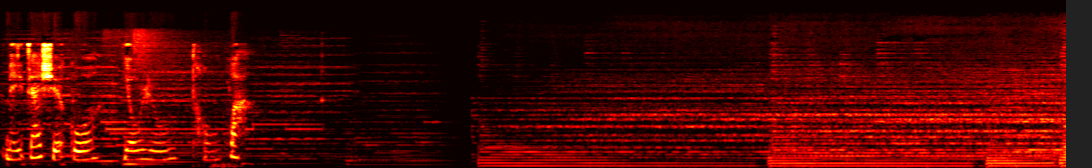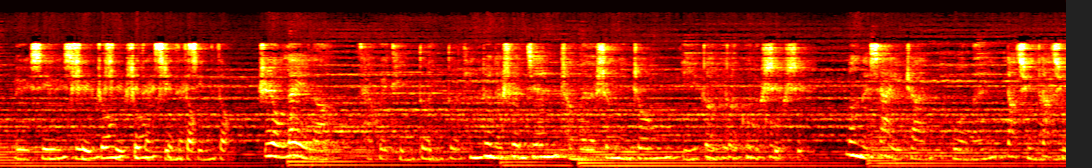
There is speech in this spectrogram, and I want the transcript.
美哉雪国，犹如旅行始终是在行走，只有累了才会停顿。停顿的瞬间，成为了生命中一个个故事。梦的下一站，我们要去哪里？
